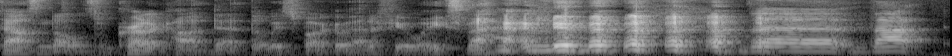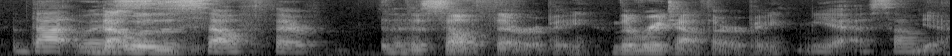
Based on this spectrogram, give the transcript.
thousand dollars of credit card debt that we spoke about a few weeks back. the that that was, That the was self therapy. The self therapy, the retail therapy, Yeah, self Yeah.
